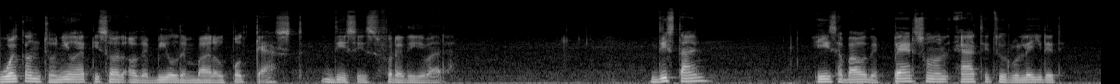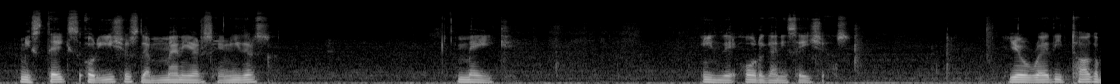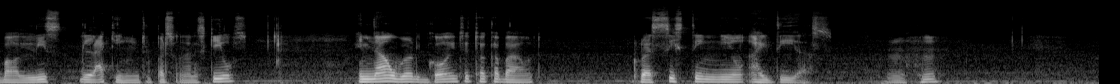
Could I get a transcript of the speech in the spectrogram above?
Welcome to a new episode of the Build and Battle podcast. This is Freddy Guevara. This time is about the personal attitude related mistakes or issues that managers and leaders make in the organizations. You already talked about least lacking interpersonal skills, and now we're going to talk about resisting new ideas. Mm-hmm.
